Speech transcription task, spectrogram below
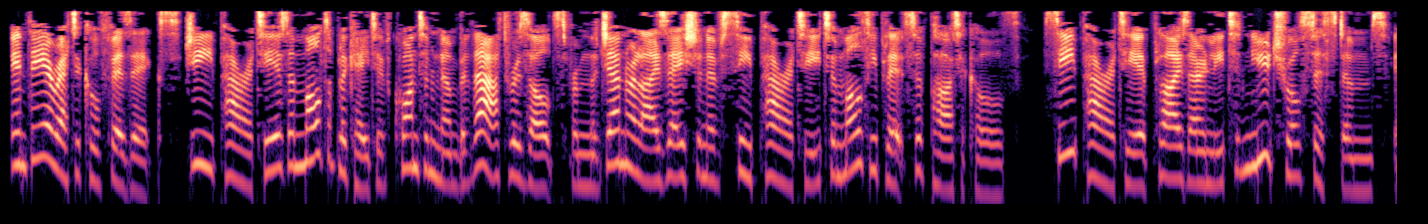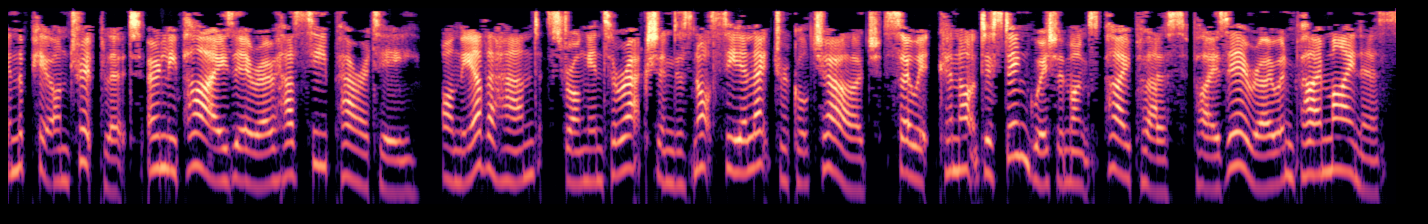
In theoretical physics, G-parity is a multiplicative quantum number that results from the generalization of C-parity to multiplets of particles. C-parity applies only to neutral systems. In the pion triplet, only pi 0 has C-parity. On the other hand, strong interaction does not see electrical charge, so it cannot distinguish amongst pi plus, pi 0 and pi minus.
